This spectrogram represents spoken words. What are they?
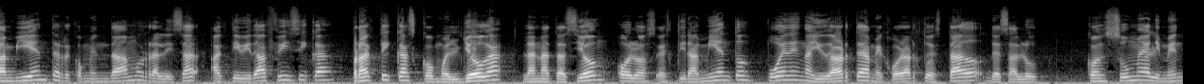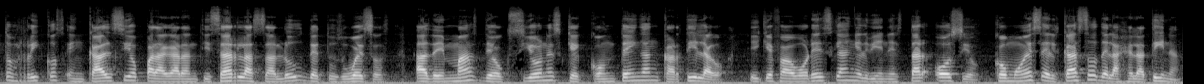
También te recomendamos realizar actividad física, prácticas como el yoga, la natación o los estiramientos pueden ayudarte a mejorar tu estado de salud. Consume alimentos ricos en calcio para garantizar la salud de tus huesos, además de opciones que contengan cartílago y que favorezcan el bienestar óseo, como es el caso de la gelatina.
